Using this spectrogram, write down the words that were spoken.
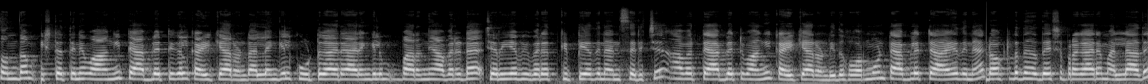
സ്വന്തം ഇഷ്ടത്തിന് വാങ്ങി ടാബ്ലറ്റുകൾ കഴിക്കാറുണ്ട്. അല്ലെങ്കിൽ കൂട്ടുകാരാരെങ്കിലും പറഞ്ഞ് അവരുടെ ചെറിയ വിവരം കിട്ടിയതിനനുസരിച്ച് അവർ ടാബ്ലറ്റ് വാങ്ങി കഴിക്കാറുണ്ട്. ഇത് ഹോർമോൺ ടാബ്ലറ്റ് ആയതിനാൽ ഡോക്ടറുടെ നിർദ്ദേശപ്രകാരം അല്ലാതെ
